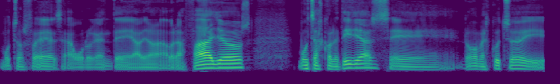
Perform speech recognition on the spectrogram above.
muchos seguramente habrá fallos muchas coletillas, eh, luego me escucho y,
